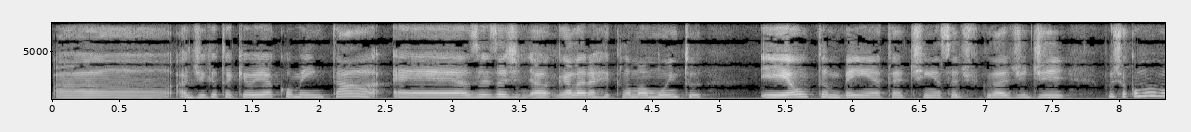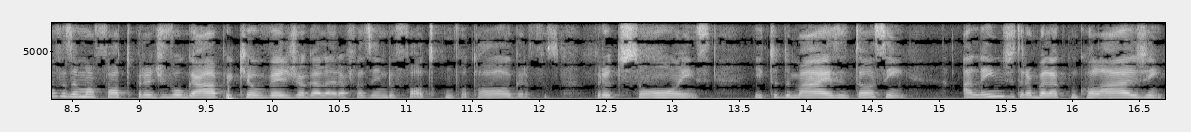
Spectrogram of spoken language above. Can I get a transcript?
A, a dica até que eu ia comentar é, às vezes a, gen- a galera reclama muito, e eu também até tinha essa dificuldade de, puxa, como eu vou fazer uma foto para divulgar? Porque eu vejo a galera fazendo fotos com fotógrafos, produções e tudo mais. Então, assim, além de trabalhar com colagem,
